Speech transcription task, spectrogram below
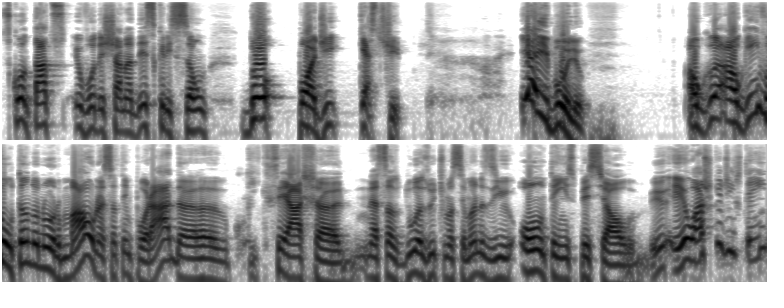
Os contatos eu vou deixar na descrição do podcast. E aí, Bulho? Algu alguém voltando normal nessa temporada? O que, que, você acha nessas duas últimas semanas e ontem em especial? Eu, eu, acho que a gente tem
